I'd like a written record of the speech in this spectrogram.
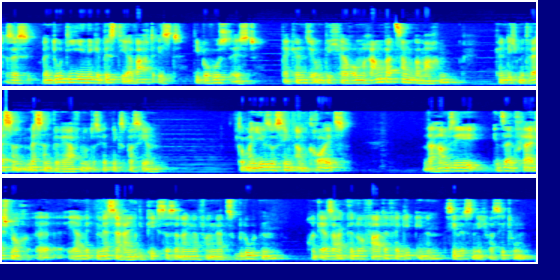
Das heißt, wenn du diejenige bist, die erwacht ist, die bewusst ist, da können sie um dich herum Rambazamba machen können dich mit Messern, Messern bewerfen und es wird nichts passieren. Guck mal, Jesus hing am Kreuz. Da haben sie in sein Fleisch noch äh, ja mit einem Messer reingepiekst, dass er dann angefangen hat zu bluten. Und er sagte nur, Vater, vergib ihnen, sie wissen nicht, was sie tun.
